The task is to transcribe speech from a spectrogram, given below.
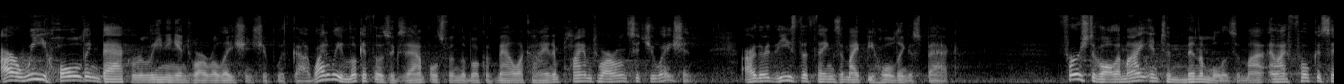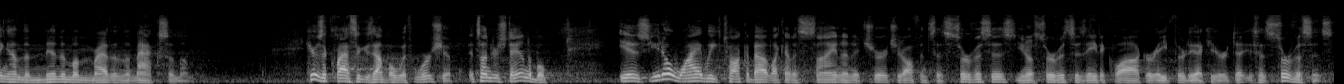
are we holding back or leaning into our relationship with God? Why do we look at those examples from the book of Malachi and apply them to our own situation? Are there these the things that might be holding us back? First of all, am I into minimalism? Am I focusing on the minimum rather than the maximum? Here's a classic example with worship. It's understandable. Is you know why we talk about like on a sign on a church? It often says services. You know, services eight o'clock or eight thirty. Like here, it says services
